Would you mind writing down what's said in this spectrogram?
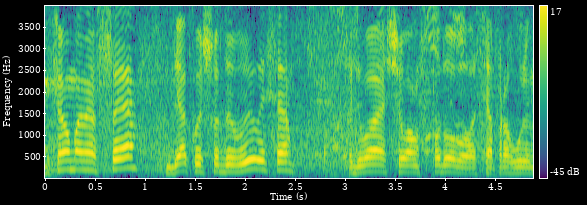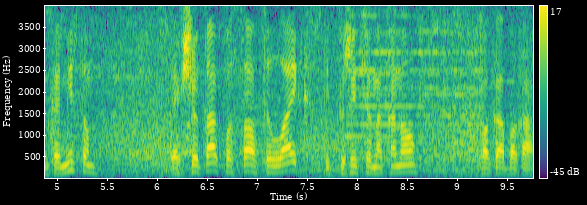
На цьому в мене все. Дякую, що дивилися. Сподіваюся, що вам сподобалася прогулянка містом. Якщо так, поставте лайк, підпишіться на канал. Пока-пока.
